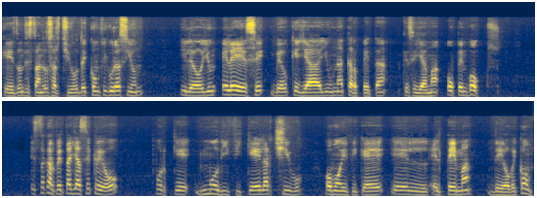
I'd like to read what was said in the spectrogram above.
que es donde están los archivos de configuración, y le doy un ls, veo que ya hay una carpeta que se llama OpenBox. Esta carpeta ya se creó porque modifiqué el archivo o modifiqué el, tema de OBConf.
